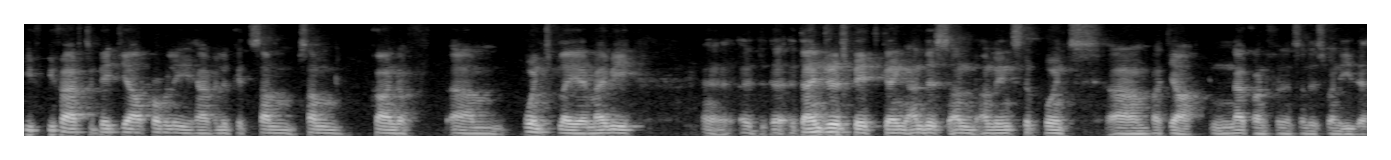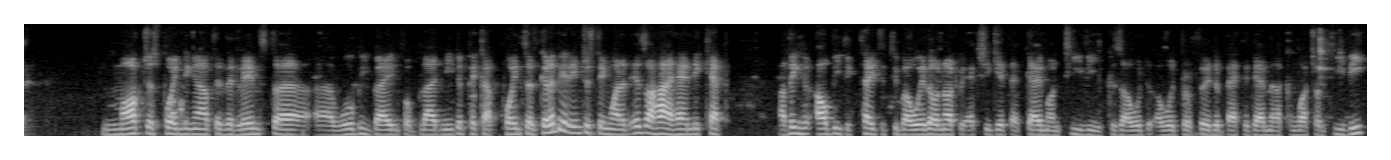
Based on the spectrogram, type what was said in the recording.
if if I have to bet, yeah, I'll probably have a look at some some kind of um, points player, maybe uh, a, a, dangerous bet going under on on Leinster points. Um, but yeah, no confidence on this one either. Mark just pointing out that Leinster uh, will be baying for blood, need to pick up points. So it's going to be an interesting one. It is a high handicap. I think I'll be dictated to by whether or not we actually get that game on TV because I would I would prefer to back a game that I can watch on TV.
